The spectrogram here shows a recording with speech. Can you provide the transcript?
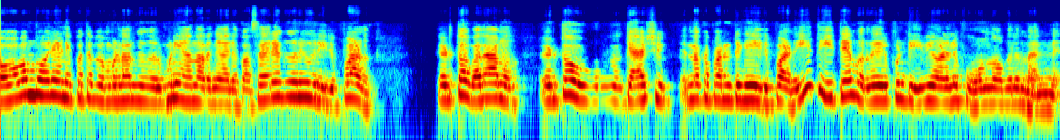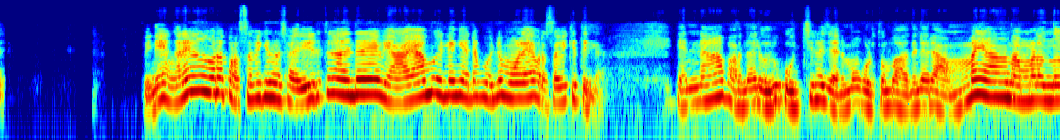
രോഗം പോലെയാണ് ഇപ്പത്തെ പെൺപിള്ളേർക്ക് ഗർഭിണിയാന്ന് അറിഞ്ഞാൽ. കസേര കയറി ഒരു ഇരിപ്പാണ്. എടുത്തോ ബദാം എടുത്തോ ക്യാഷ്? എന്നൊക്കെ പറഞ്ഞിട്ട് ഇങ്ങനെ ഇരിപ്പാണ്. ഈ തീറ്റയും വെറുതെ ഇരിപ്പും ടി വി കാണലും ഫോൺ നോക്കലും തന്നെ. പിന്നെ എങ്ങനെയാണ് പറയാ പ്രസവിക്കുന്നത്? ശരീരത്തിന് അതിന്റെ വ്യായാമം ഇല്ലെങ്കിൽ എന്റെ പൊന്നു മോളെ പ്രസവിക്കത്തില്ല. എന്നാ പറഞ്ഞാൽ ഒരു കൊച്ചിന് ജന്മം കൊടുക്കുമ്പോ അതിനൊരു അമ്മയാണ് നമ്മളൊന്ന്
